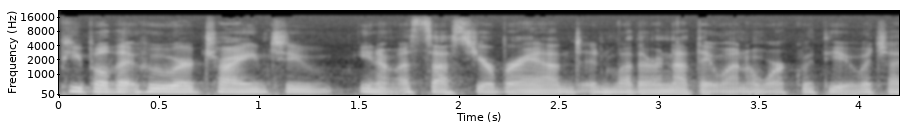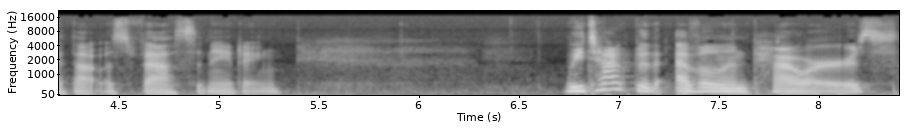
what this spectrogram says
people that who are trying to you know assess your brand and whether or not they want to work with you, which I thought was fascinating. We talked with Evelyn Powers.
